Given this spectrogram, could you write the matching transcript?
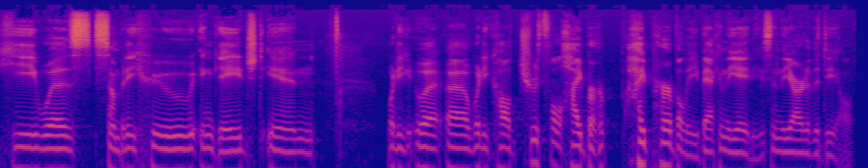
he was somebody who engaged in what he, uh, uh, what he called truthful hyper, hyperbole back in the 80s in The Art of the Deal.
